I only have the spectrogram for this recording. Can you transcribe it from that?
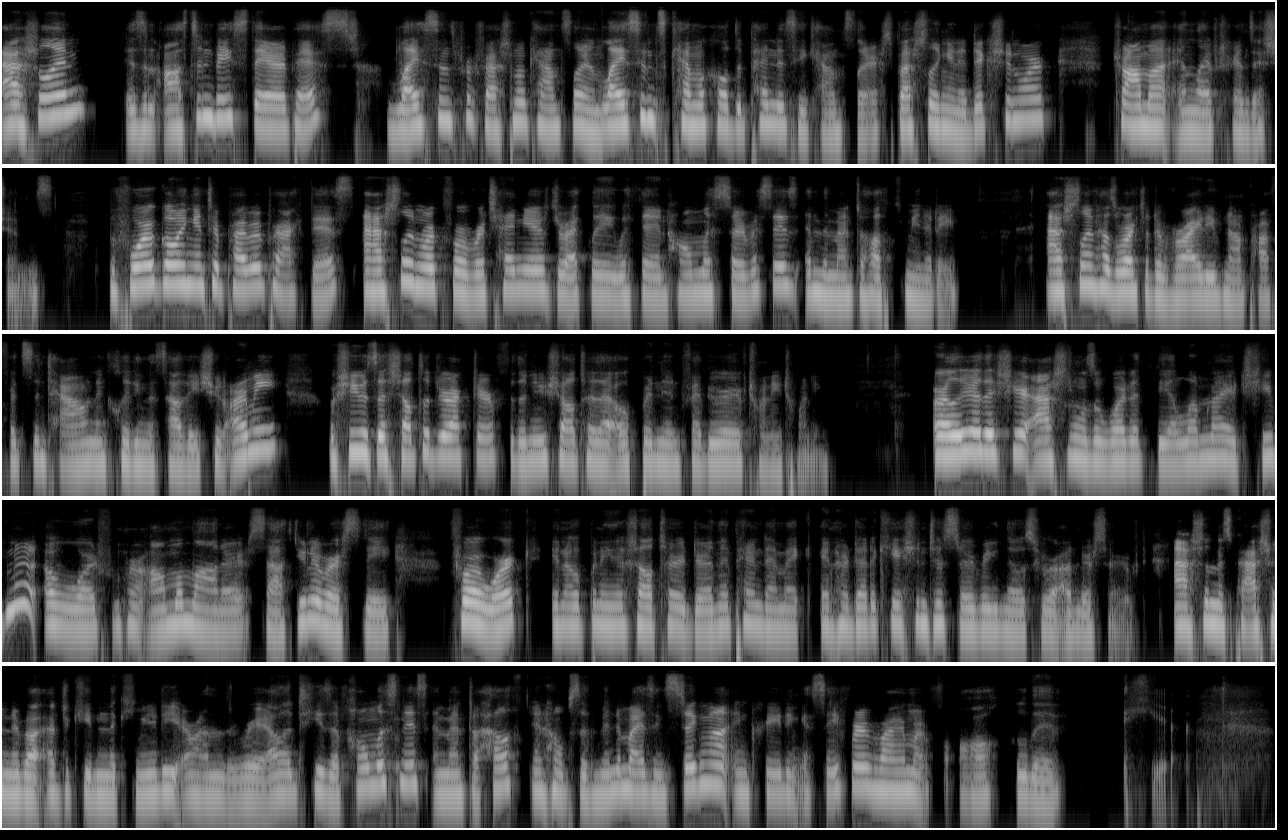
Ashlyn is an Austin based therapist, licensed professional counselor, and licensed chemical dependency counselor, specializing in addiction work, trauma, and life transitions. Before going into private practice, Ashlyn worked for over 10 years directly within homeless services in the mental health community. Ashlyn has worked at a variety of nonprofits in town, including the Salvation Army, where she was a shelter director for the new shelter that opened in February of 2020. Earlier this year, Ashlyn was awarded the Alumni Achievement Award from her alma mater, South University, for her work in opening a shelter during the pandemic and her dedication to serving those who are underserved. Ashlyn is passionate about educating the community around the realities of homelessness and mental health in hopes of minimizing stigma and creating a safer environment for all who live here.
